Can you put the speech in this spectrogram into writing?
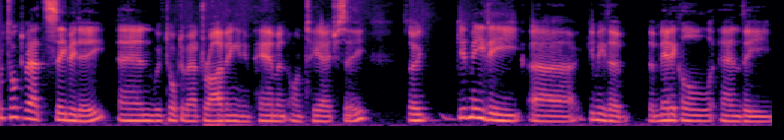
We talked about CBD and we've talked about driving and impairment on THC. So give me the uh, give me the the medical and the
